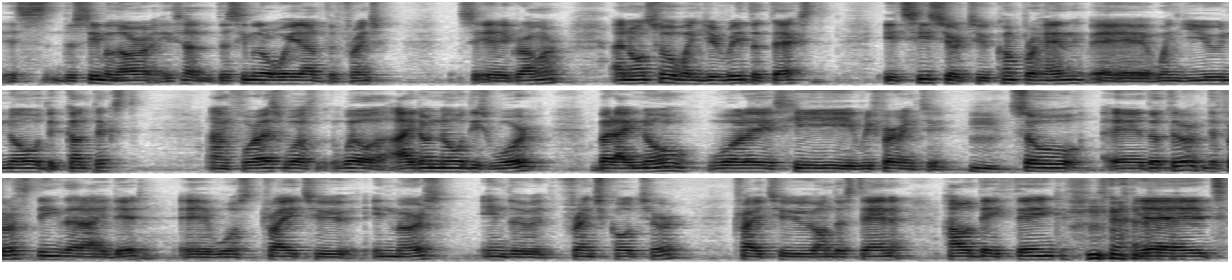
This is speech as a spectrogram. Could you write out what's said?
is the similar it's a, the similar way of the French uh, grammar, and also when you read the text, it's easier to comprehend uh, when you know the context. And for us was well, I don't know this word, but I know what is he referring to. Hmm. So uh, the third, the first thing that I did uh, was try to immerse in the French culture, try to understand how they think. yeah, it's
